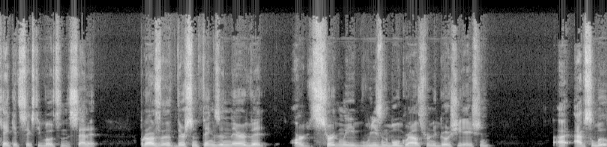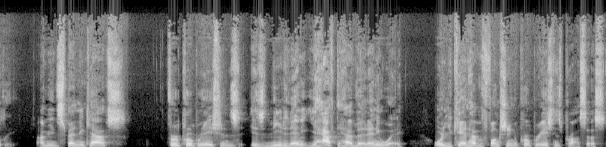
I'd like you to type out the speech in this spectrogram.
can't get 60 votes in the Senate, but there's some things in there that are certainly reasonable grounds for negotiation. Uh, absolutely, I mean, spending caps for appropriations is needed. Any you have to have that anyway, or you can't have a functioning appropriations process.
